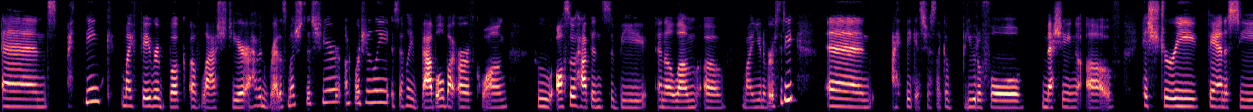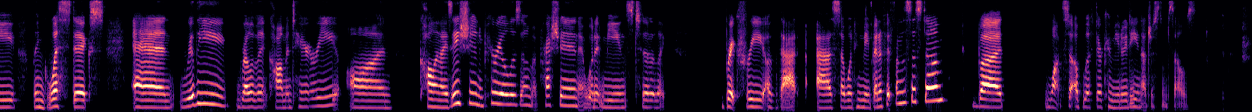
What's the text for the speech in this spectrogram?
And I think my favorite book of last year, I haven't read as much this year, unfortunately, is definitely Babel by R.F. Kuang, who also happens to be an alum of my university. And I think it's just like a beautiful meshing of history, fantasy, linguistics, and really relevant commentary on colonization, imperialism, oppression, and what it means to like break free of that as someone who may benefit from the system, but wants to uplift their community, not just themselves.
